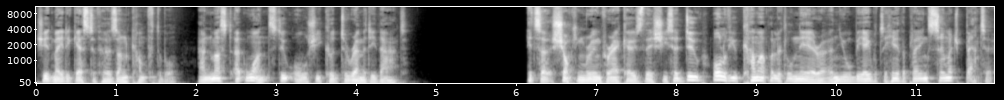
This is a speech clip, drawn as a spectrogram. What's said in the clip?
she had made a guest of hers uncomfortable, and must at once do all she could to remedy that. "It's a shocking room for echoes, this," she said. "Do all of you come up a little nearer, and you will be able to hear the playing so much better.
